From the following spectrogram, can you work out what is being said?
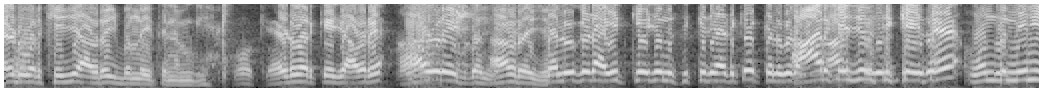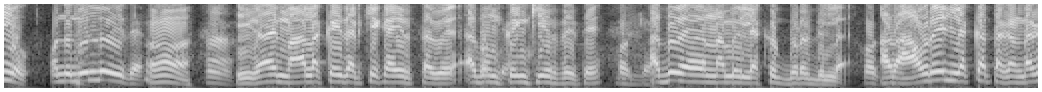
ಎರಡೂವರೆ ಕೆಜಿ ಅವರೇಜ್ ಬಂದೈತೆ ನಮ್ಗೆ. ಎರಡೂವರೆ ಕೆಜಿ ಅವರೇ ಅವರೇಜ್ ಬಂದು Average. ಕೆಲವು ಗಿಡ ಐದ್ ಕೆಜಿನು ಸಿಕ್ಕಿದೆ ಅಡಿಕೆ ಕೆಲವು ಗಿಡ ಆರು ಕೆಜಿ ಸಿಕ್ಕೈತೆ ಒಂದು ನಿಲ್ಲು. ಒಂದು ನಿಲ್ಲು ಇದೆ. ಈಗ ನಾಲ್ಕೈದು ಅಡಿಕೆ ಕಾಯಿ ಇರ್ತವೆ ಅದೊಂದು ಕಂಕಿ ಇರ್ತೈತೆ. ಅದು ನಮಗೆ ಲೆಕ್ಕಕ್ಕೆ ಬರೋದಿಲ್ಲ. ಅದು ಅವರೇಜ್ ಲೆಕ್ಕ ತಗೊಂಡಾಗ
